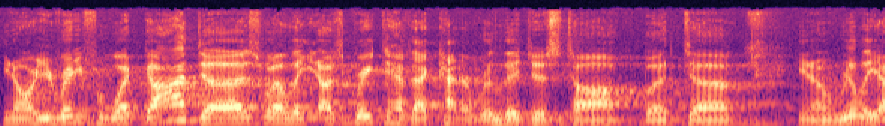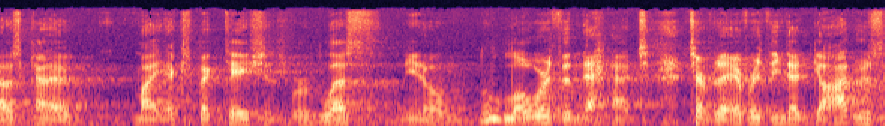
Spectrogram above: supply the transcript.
You know, are you ready for what God does? Well, you know, it's great to have that kind of religious talk, but, uh, you know, really, I was kind of, my expectations were less, you know, lower than that in terms of everything that God was,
